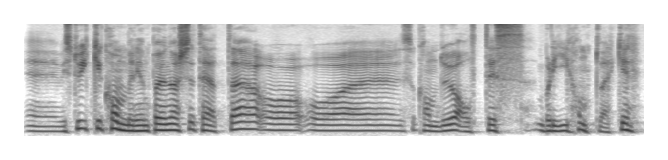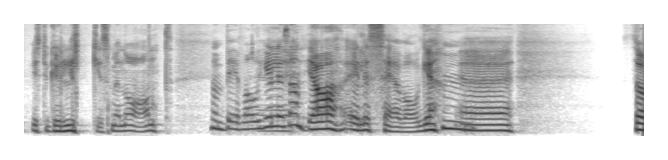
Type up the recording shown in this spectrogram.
eh, hvis du ikke kommer inn på universitetet, og, og, eh, så kan du jo alltids bli håndverker hvis du ikke lykkes med noe annet. B-valget, liksom. Ja, eller C-valget. Mm. Eh, så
